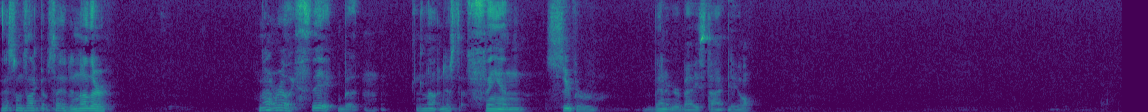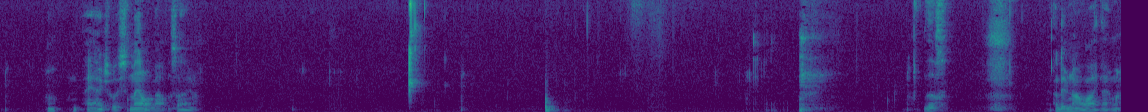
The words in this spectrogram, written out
This one's, like I said, another, not really thick, but not just a thin, super vinegar based type deal. They actually smell about the same. Ugh. I do not like that one.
